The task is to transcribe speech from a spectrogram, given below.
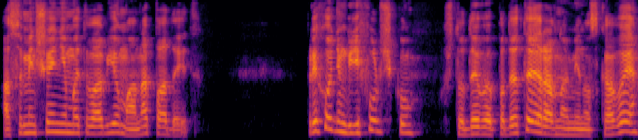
а с уменьшением этого объема она падает. Приходим к дефурчику, что dv по dt равно минус kv.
